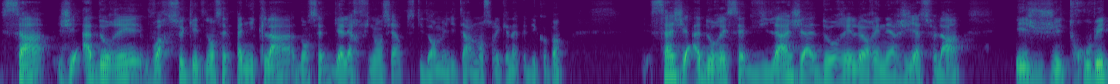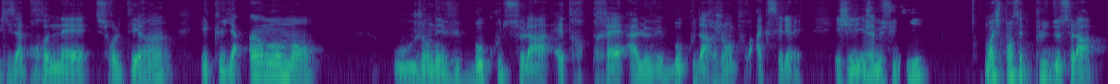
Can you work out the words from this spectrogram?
Ça, j'ai adoré voir ceux qui étaient dans cette panique-là, dans cette galère financière, parce qu'ils dormaient littéralement sur les canapés des copains. Ça, j'ai adoré cette vie-là, j'ai adoré leur énergie à cela. Et j'ai trouvé qu'ils apprenaient sur le terrain et qu'il y a un moment où j'en ai vu beaucoup de ceux-là être prêts à lever beaucoup d'argent pour accélérer. Et je me suis dit, moi, je pense être plus de cela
